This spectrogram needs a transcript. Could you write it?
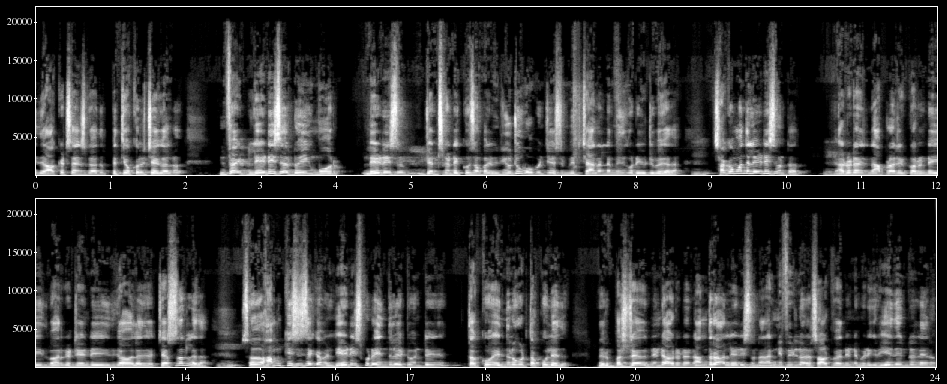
ఇది రాకెట్ సైన్స్ కాదు ప్రతి ఒక్కరు చేయగలరు. In fact ladies are doing more ladies gents కంటే ఎక్కువ సంపాదించి యూట్యూబ్ ఓపెన్ చేసి మీరు ఛానల్లో మీది కూడా యూట్యూబే కదా ఉమ్. సగం మంది లేడీస్ ఉంటారు. అడ్వర్టైజ్ నా ప్రాజెక్ట్ కొనండి ఇది మార్కెట్ చేయండి ఇది కావాలి అది. చేస్తున్నారు లేదా. సో హమ్ కిసీసే కమి లేడీస్ కూడా ఎందులో ఎటువంటి తక్కువ ఎందులో కూడా తక్కువ లేదు మీరు బస్ డ్రైవర్ నుండి ఆటో డ్రైవర్ అందరూ ఆ లేడీస్ ఉన్నారు అన్ని ఫీల్డ్లో ఉన్నారు సాఫ్ట్వేర్ నుండి మెడికల్ ఏ దేంట్లో లేరు.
